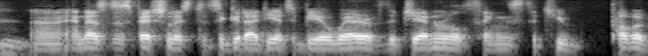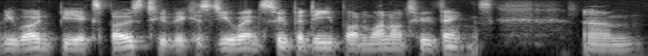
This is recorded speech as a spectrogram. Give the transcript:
Mm. Uh, and as a specialist, it's a good idea to be aware of the general things that you probably won't be exposed to because you went super deep on one or two things. Um,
